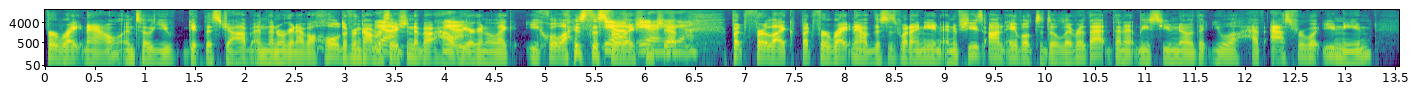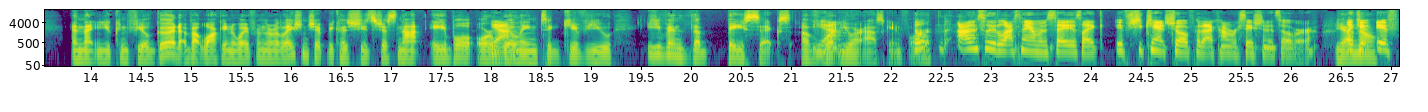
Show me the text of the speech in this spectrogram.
for right now until you get this job, and then we're gonna have a whole different conversation about how we are gonna like equalize this Yeah, yeah, yeah, relationship. yeah. But for like, but for right now, this is what I need. And if she's unable to deliver that, then at least you know that you will have asked for what you need and that you can feel good about walking away from the relationship because she's just not able or Yeah. willing to give you even the basics of Yeah. what you are asking for. The- honestly, the last thing I'm going to say is like, if she can't show up for that conversation, it's over. Yeah, like no. if, if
